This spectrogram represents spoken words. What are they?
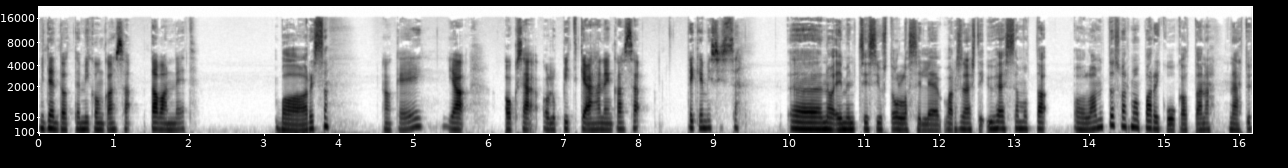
Miten te olette Mikon kanssa tavanneet? Baarissa. Okei. Okay. Ja onko sä ollut pitkään hänen kanssa tekemisissä? Öö, no ei me nyt siis just olla sille varsinaisesti yhdessä, mutta ollaan nyt tässä varmaan pari kuukautta aina nähty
